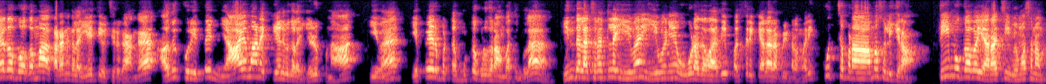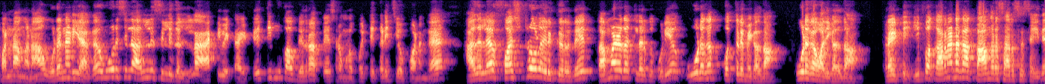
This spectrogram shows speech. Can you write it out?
ஏகபோகமா கடன்களை ஏத்தி வச்சிருக்காங்க. அது குறித்து நியாயமான கேள்விகளை எழுப்புனா இவன் எப்பேற்பட்ட முட்டை கொடுக்குறான் பாத்தீங்களா? இந்த லட்சணத்துல இவன் இவனே ஊடகவாதி பத்திரிகையாளர் அப்படின்ற மாதிரி கூச்சப்படாம சொல்லிக்கிறான். திமுகவை யாராச்சும் விமர்சனம் பண்ணாங்கன்னா உடனடியாக ஒரு சில அல்லு சில்லுகள் எல்லாம் ஆக்டிவேட் ஆயிட்டு திமுகவுக்கு எதிராக பேசுறவங்கள போயிட்டு கடிச்சு வைப்பானுங்க. அதுல ஃபர்ஸ்ட் ரோல இருக்கிறது தமிழகத்துல இருக்கக்கூடிய ஊடக கொத்தடிமைகள் தான் ஊடகவாதிகள் தான் ரைட்டு இப்ப கர்நாடகா காங்கிரஸ் அரசு செய்த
